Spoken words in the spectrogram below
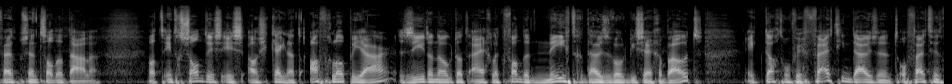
en 5% zal dat dalen. Wat interessant is, is als je kijkt naar het afgelopen jaar, zie je dan ook dat eigenlijk van de 90.000 woningen die zijn gebouwd, ik dacht ongeveer 15.000 of 25.000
